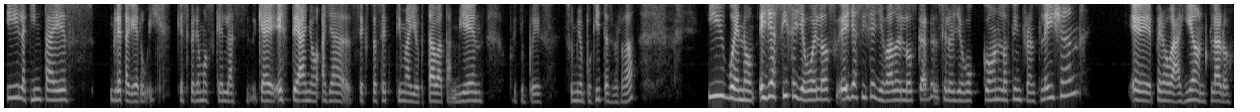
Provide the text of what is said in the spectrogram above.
y la quinta es Greta Gerwig, que esperemos que, las, que este año haya sexta, séptima y octava también, porque pues son bien poquitas, ¿verdad? Y bueno, ella sí se llevó el ella sí se ha llevado el Oscar, se lo llevó con Lost in Translation, eh, pero a guion, claro,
